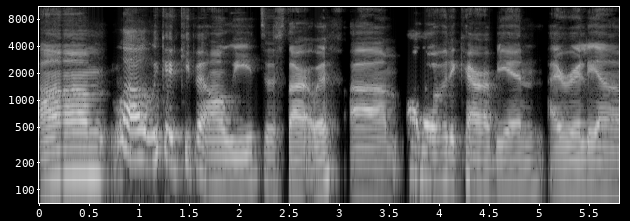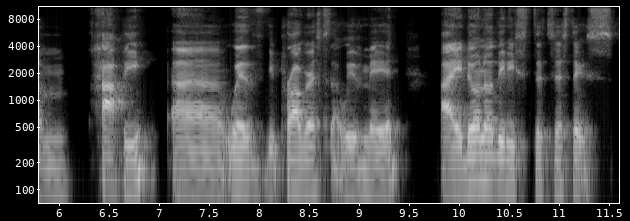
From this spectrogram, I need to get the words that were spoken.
Um, well, we could keep it on weed to start with. Um, all over the Caribbean, I really am happy uh with the progress that we've made. I don't know the statistics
